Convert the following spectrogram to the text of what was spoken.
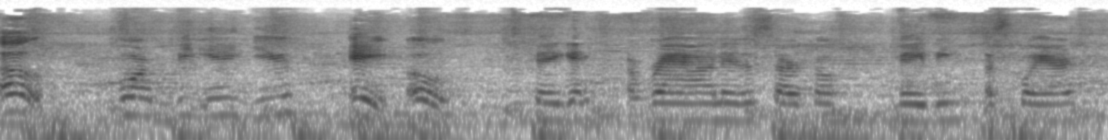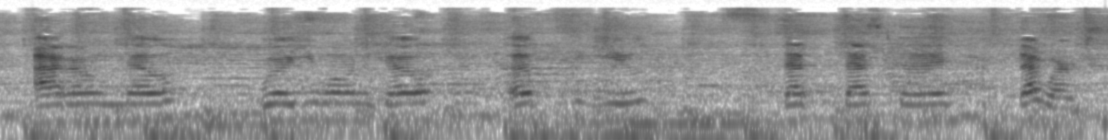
oh, for and you. Hey, oh, take it around in a circle, maybe a square. I don't know where you want to go. Up to you. That that's good. That works.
